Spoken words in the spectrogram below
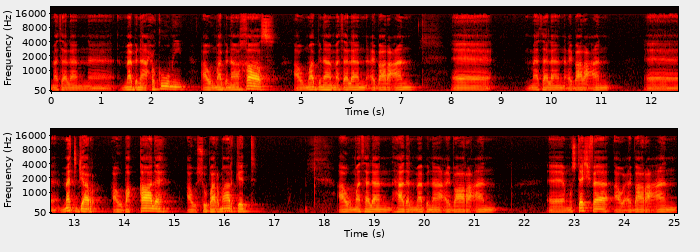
مثلا آه، مبنى حكومي أو مبنى خاص أو مبنى مثلا عبارة عن آه، مثلا عبارة عن متجر أو بقالة أو سوبر ماركت أو مثلا هذا المبنى عبارة عن آه، مستشفى أو عبارة عن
